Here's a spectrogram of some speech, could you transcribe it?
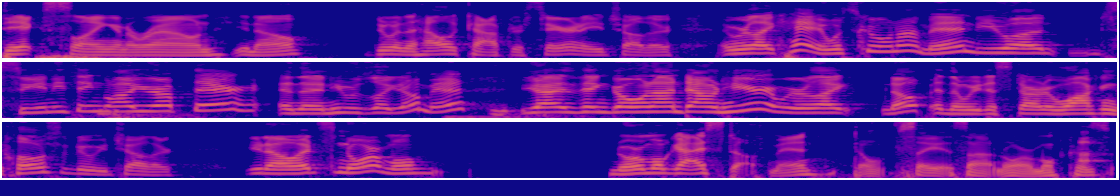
dicks slanging around, you know, doing the helicopter, staring at each other, and we are like, "Hey, what's going on, man? Do you uh, see anything while you're up there?" And then he was like, "Oh, man, you got anything going on down here?" And we were like, "Nope." And then we just started walking closer to each other. You know, it's normal normal guy stuff, man. Don't say it's not normal because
